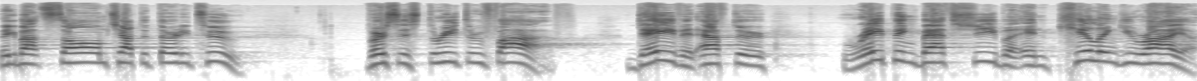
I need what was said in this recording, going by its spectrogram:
Think about Psalm chapter 32, verses 3 through 5. David, after raping Bathsheba and killing Uriah,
